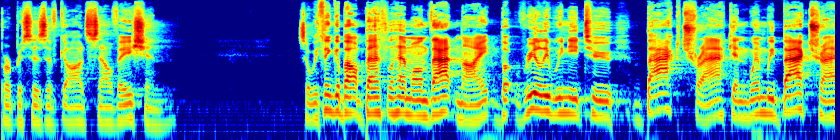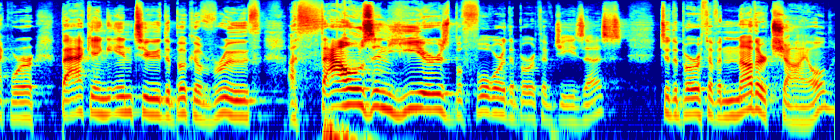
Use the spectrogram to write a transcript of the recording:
purposes of God's salvation. So we think about Bethlehem on that night, but really we need to backtrack. And when we backtrack, we're backing into the book of Ruth a thousand years before the birth of Jesus to the birth of another child.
